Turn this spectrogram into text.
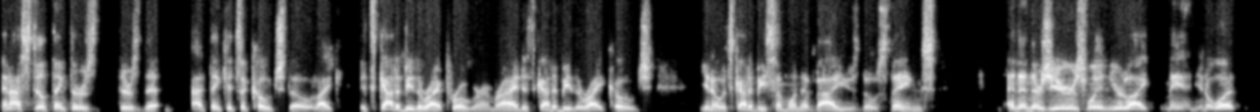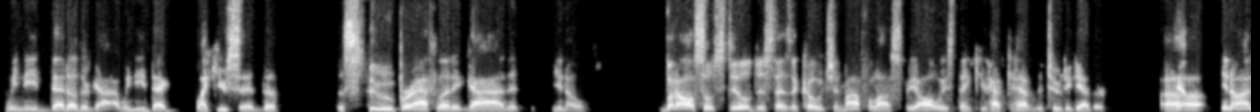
And I still think there's, there's that. I think it's a coach though. Like it's got to be the right program, right? It's got to be the right coach you know, it's got to be someone that values those things. And then there's years when you're like, man, you know what? We need that other guy. We need that, like you said, the the super athletic guy that, you know, but also still just as a coach in my philosophy, I always think you have to have the two together. Uh, yeah. you know, I,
